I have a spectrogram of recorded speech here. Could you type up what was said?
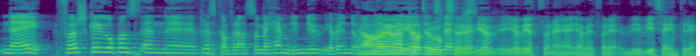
Nej, först ska jag gå på en, en eh, presskonferens som är hemlig nu. Jag vet inte om när Ja, den här jag, jag podden tror också släpps. det. Jag, jag vet vad det är. Jag vet vad det är. Vi, vi säger inte det.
